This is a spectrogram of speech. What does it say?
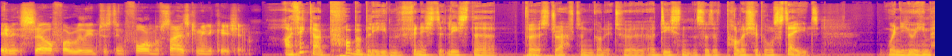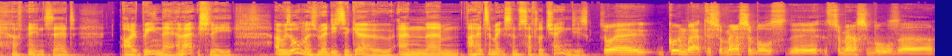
in itself a really interesting form of science communication. I think I probably even finished at least the first draft and got it to a, a decent sort of polishable state when you emailed me and said, I've been there. And actually, I was almost ready to go and um, I had to make some subtle changes. So, uh, going back to submersibles, the submersibles uh,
